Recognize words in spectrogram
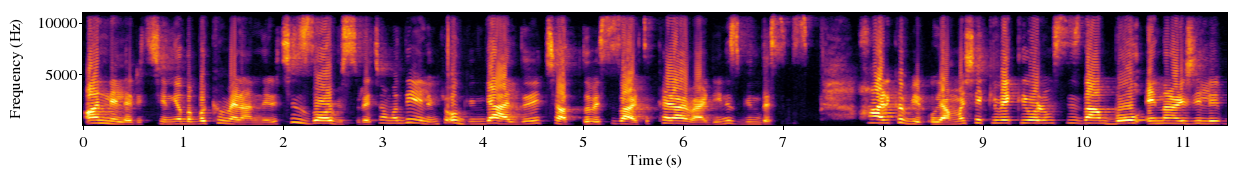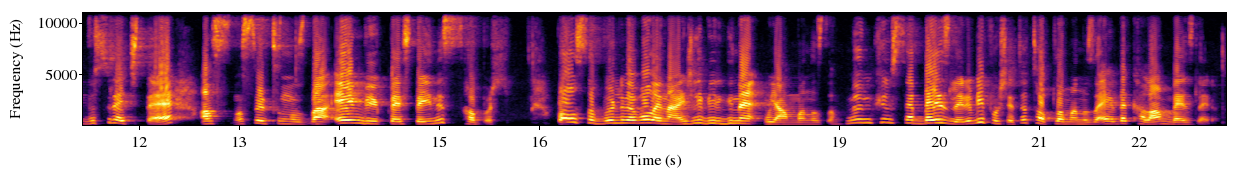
anneler için ya da bakım verenler için zor bir süreç ama diyelim ki o gün geldi, çattı ve siz artık karar verdiğiniz gündesiniz. Harika bir uyanma şekli bekliyorum sizden. Bol enerjili bu süreçte aslında sırtınızda en büyük desteğiniz sabır. bol sabırlı ve bol enerjili bir güne uyanmanızı, mümkünse bezleri bir poşete toplamanızı, evde kalan bezleri.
